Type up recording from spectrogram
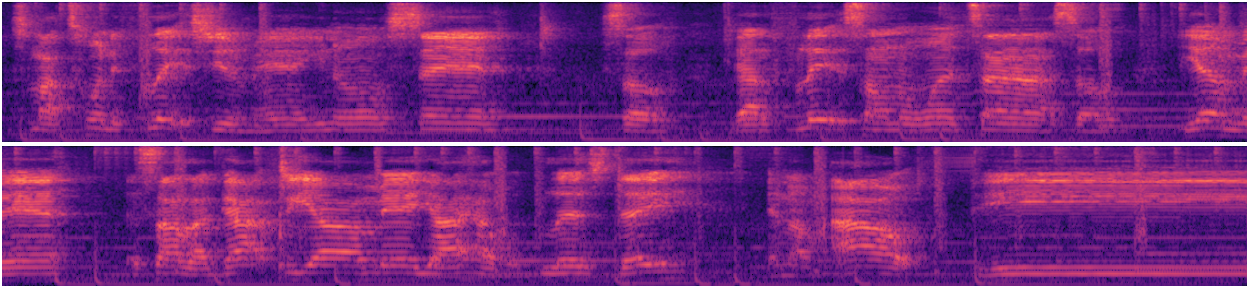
it's my 20 flex year, man. You know what I'm saying? So Got a flex on the one time. So yeah, man. That's all I got for y'all, man. Y'all have a blessed day. And I'm out. Peace.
